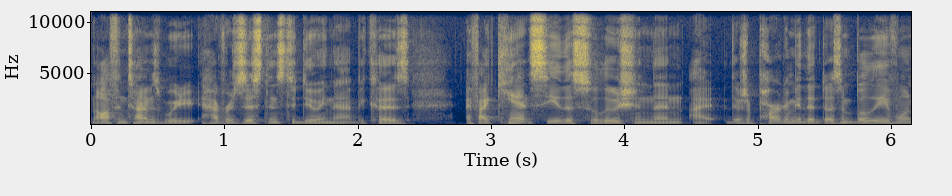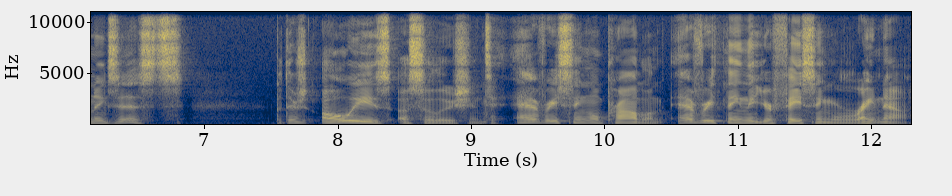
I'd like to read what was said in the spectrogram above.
And oftentimes we have resistance to doing that because if I can't see the solution, then I, there's a part of me that doesn't believe one exists. But there's always a solution to every single problem, everything that you're facing right now.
